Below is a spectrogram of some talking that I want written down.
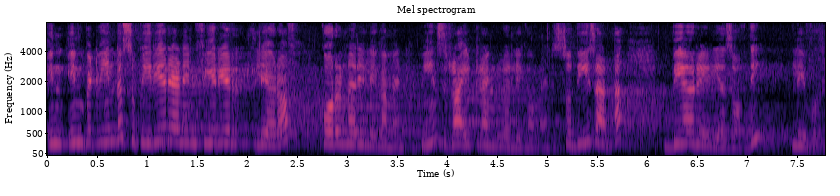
in, in between the superior and inferior layer of coronary ligament means right triangular ligament. So these are the bare areas of the liver.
